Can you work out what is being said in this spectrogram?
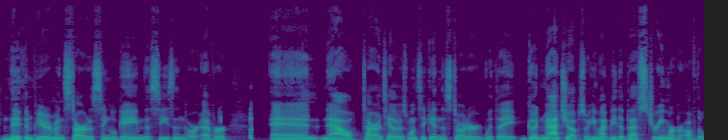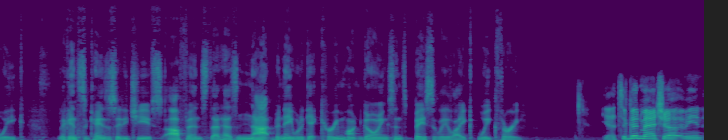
Nathan Peterman started a single game this season or ever. And now Tyrod Taylor is once again the starter with a good matchup, so he might be the best streamer of the week against the Kansas City Chiefs offense that has not been able to get Kareem Hunt going since basically like week three. Yeah, it's a good matchup. I mean,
